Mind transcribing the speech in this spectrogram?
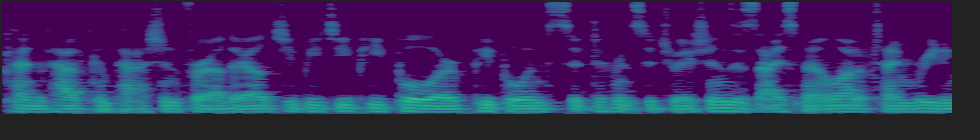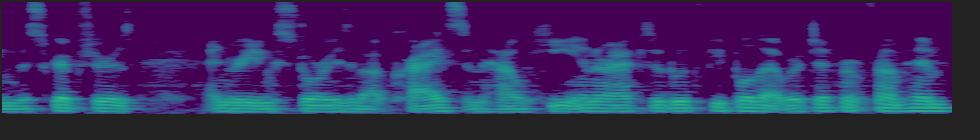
kind of have compassion for other LGBT people or people in different situations is I spent a lot of time reading the scriptures and reading stories about Christ and how he interacted with people that were different from him.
